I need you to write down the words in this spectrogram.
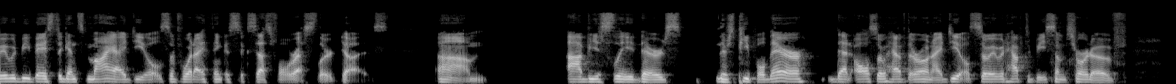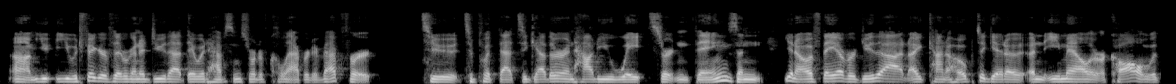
it would be based against my ideals of what I think a successful wrestler does. Um, obviously there's, there's people there that also have their own ideals. So it would have to be some sort of, um, you, you would figure if they were going to do that, they would have some sort of collaborative effort to to put that together and how do you weight certain things? And you know if they ever do that i kind of hope to get a, an email or a call with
